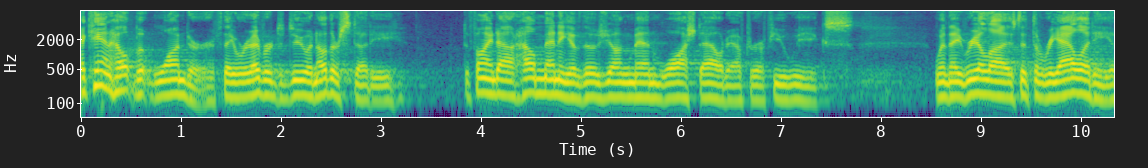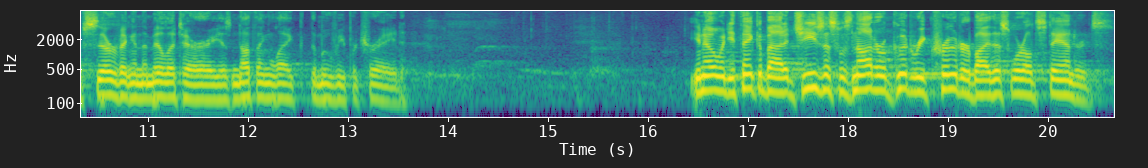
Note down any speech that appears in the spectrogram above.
I can't help but wonder if they were ever to do another study to find out how many of those young men washed out after a few weeks when they realized that the reality of serving in the military is nothing like the movie portrayed. You know, when you think about it, Jesus was not a good recruiter by this world's standards.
